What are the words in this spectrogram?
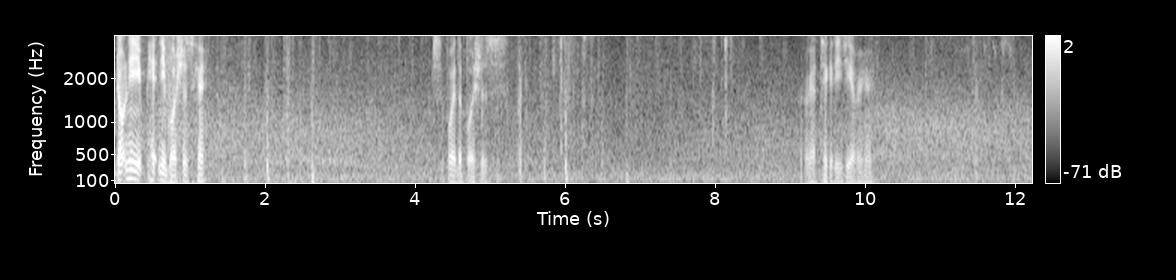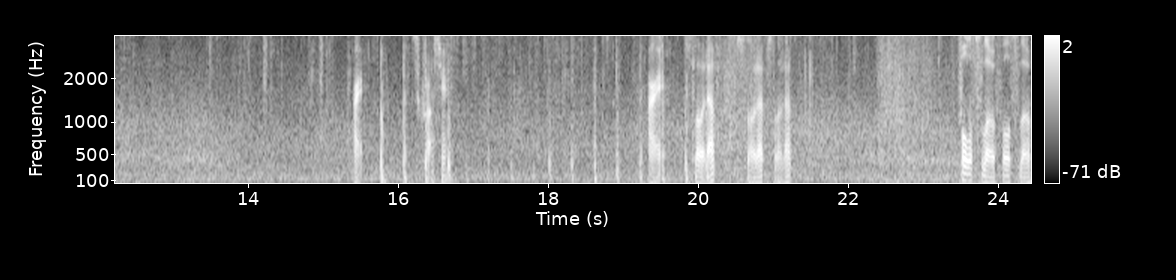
Don't hit any bushes, okay? Just avoid the bushes. We gotta take it easy over here. Alright, let's cross here. Alright, slow it up, slow it up, slow it up. Full slow, full slow.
